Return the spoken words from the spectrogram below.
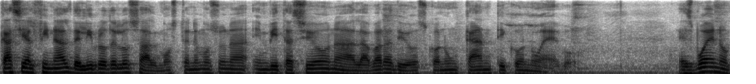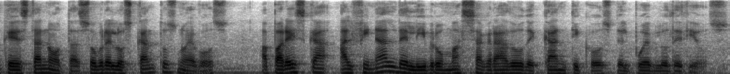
Casi al final del libro de los Salmos tenemos una invitación a alabar a Dios con un cántico nuevo. Es bueno que esta nota sobre los cantos nuevos aparezca al final del libro más sagrado de cánticos del pueblo de Dios.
